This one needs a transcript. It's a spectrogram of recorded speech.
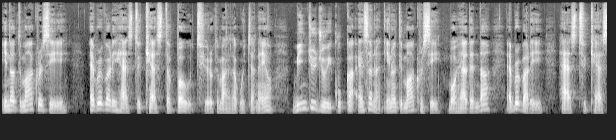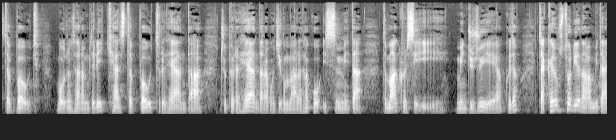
inner democracy Everybody has to cast a vote 이렇게 말하고 있잖아요. 민주주의 국가에서는 in a democracy 뭐 해야 된다? Everybody has to cast a vote. 모든 사람들이 cast a vote를 해야 한다. 투표를 해야 한다라고 지금 말을 하고 있습니다. democracy 민주주의예요. 그죠? 자, 계속 스토리에 나갑니다.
